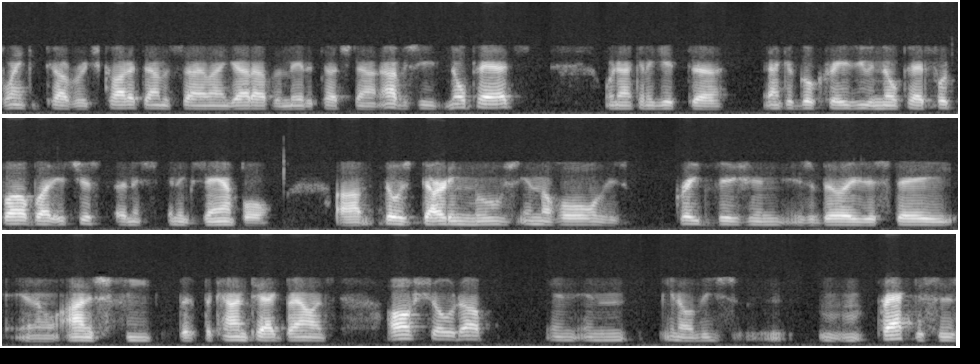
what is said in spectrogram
blanket coverage. Caught it down the sideline, got up and made a touchdown. Obviously, no pads. We're not going to get uh, not going to go crazy with no pad football, but it's just an, an example. Um, those darting moves in the hole, his great vision, his ability to stay, you know, on his feet, the, the contact balance, all showed up in, in you know these practices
